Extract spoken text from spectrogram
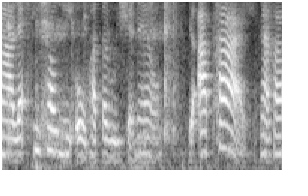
นานและที่ช่องดีโอพัตรุชแนลเดี๋ยวอัพให้นะคะ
